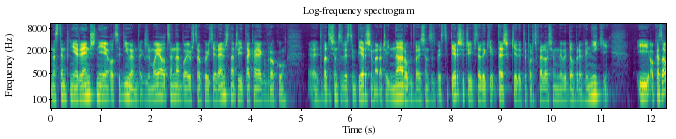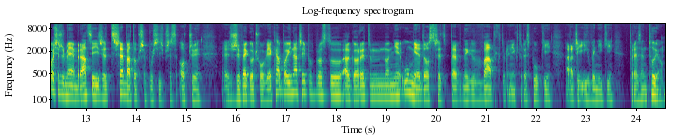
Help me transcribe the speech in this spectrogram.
następnie ręcznie je oceniłem. Także moja ocena była już całkowicie ręczna, czyli taka jak w roku 2021, e, a raczej na rok 2021, czyli wtedy też, kiedy te portfele osiągnęły dobre wyniki. I okazało się, że miałem rację i że trzeba to przepuścić przez oczy żywego człowieka, bo inaczej po prostu algorytm no, nie umie dostrzec pewnych wad, które niektóre spółki, a raczej ich wyniki prezentują.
